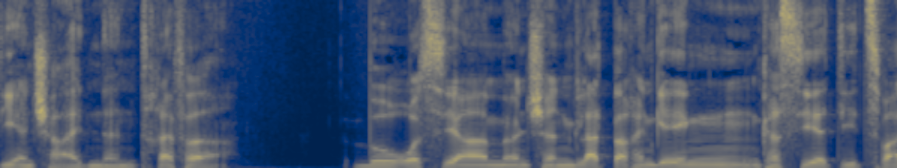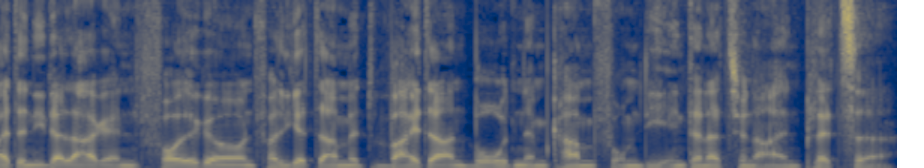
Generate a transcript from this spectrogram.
die entscheidenden Treffer. Borussia Mönchengladbach hingegen kassiert die zweite Niederlage in Folge und verliert damit weiter an Boden im Kampf um die internationalen Plätze.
